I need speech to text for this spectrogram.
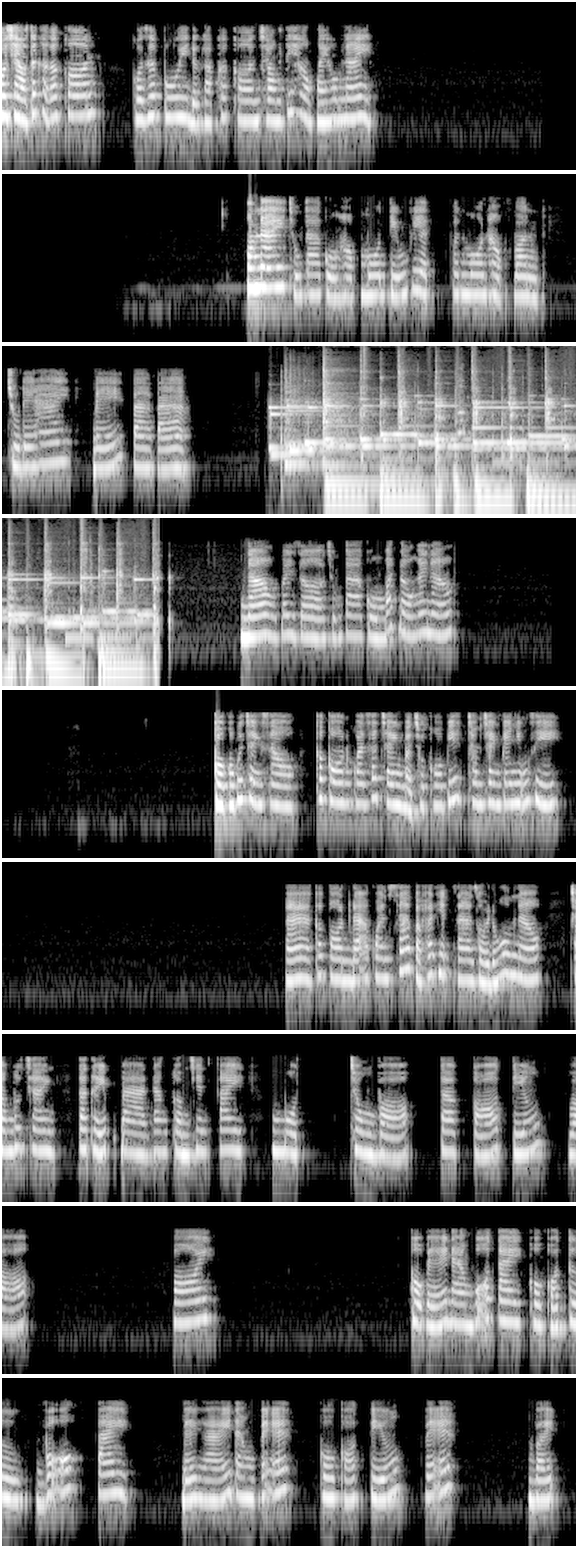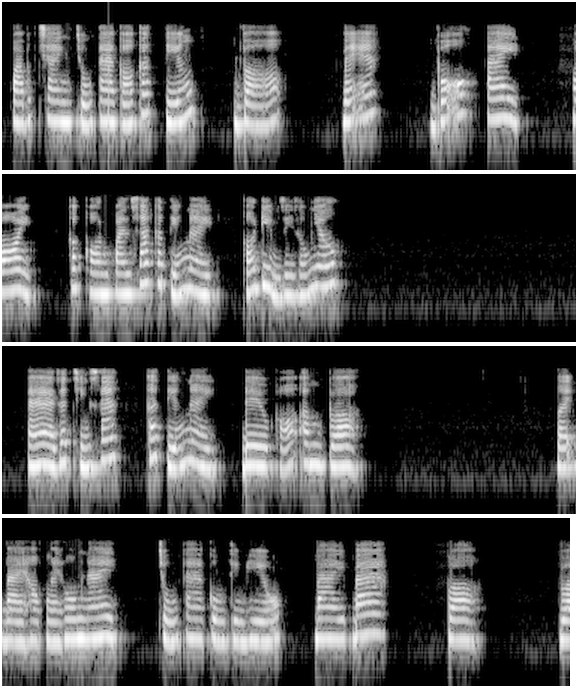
Cô chào tất cả các con. Cô rất vui được gặp các con trong tiết học ngày hôm nay. Hôm nay chúng ta cùng học môn tiếng Việt, phân môn học vần, chủ đề 2, bé và bà. Nào, bây giờ chúng ta cùng bắt đầu ngay nào. Cô có bức tranh sau, các con quan sát tranh và cho cô biết trong tranh vẽ những gì. À, các con đã quan sát và phát hiện ra rồi đúng không nào? Trong bức tranh, ta thấy bà đang cầm trên tay một chồng vỏ, Ta có tiếng vỏ Voi. Cậu bé đang vỗ tay, cô có từ vỗ tay. Bé gái đang vẽ, cô có tiếng vẽ. Vậy, qua bức tranh chúng ta có các tiếng vở, vẽ, vỗ, tay, voi. Các con quan sát các tiếng này có điểm gì giống nhau? À, rất chính xác, các tiếng này đều có âm v. Vậy bài học ngày hôm nay chúng ta cùng tìm hiểu bài 3 v. V.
